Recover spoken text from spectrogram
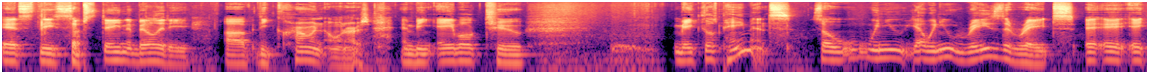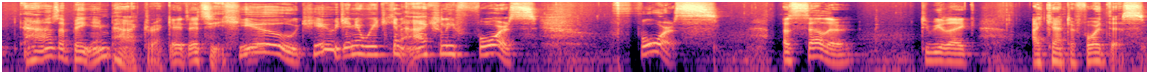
It's the sustainability of the current owners and being able to make those payments. So when you yeah when you raise the rates, it, it, it has a big impact, Rick. It, it's huge, huge, and which can actually force force a seller to be like, I can't afford this.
